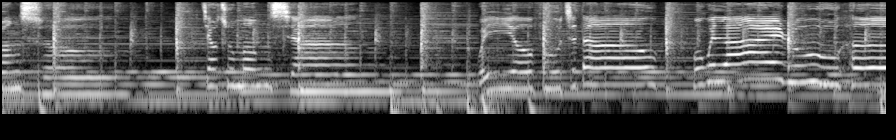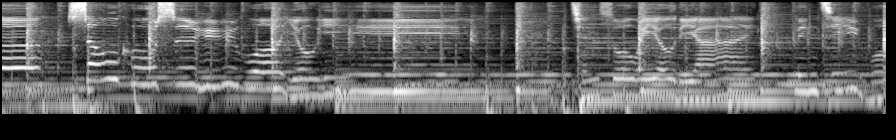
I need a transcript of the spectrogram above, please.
双手，交出梦想。唯有父知道我未来如何，受苦是与我有益。前所未有的爱连接我，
